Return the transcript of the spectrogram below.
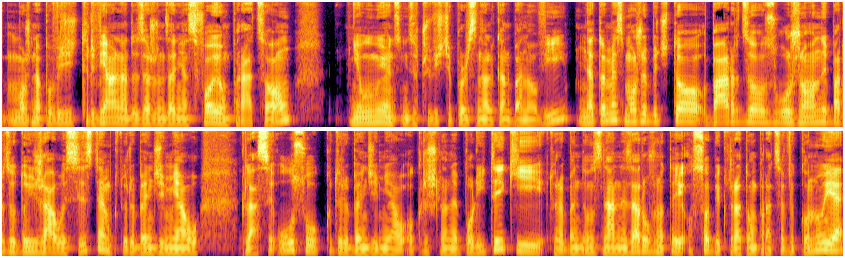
można powiedzieć trywialna do zarządzania swoją pracą. Nie ujmując nic oczywiście personal kanbanowi, natomiast może być to bardzo złożony, bardzo dojrzały system, który będzie miał klasy usług, który będzie miał określone polityki, które będą znane zarówno tej osobie, która tą pracę wykonuje,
